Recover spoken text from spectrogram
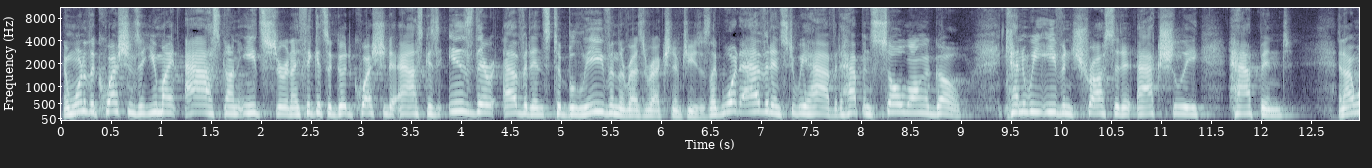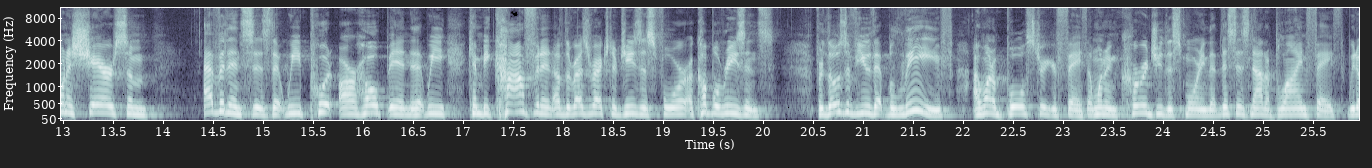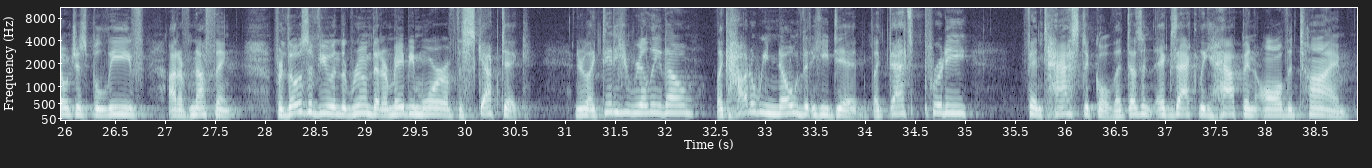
And one of the questions that you might ask on Easter, and I think it's a good question to ask, is Is there evidence to believe in the resurrection of Jesus? Like, what evidence do we have? It happened so long ago. Can we even trust that it actually happened? And I want to share some evidences that we put our hope in, that we can be confident of the resurrection of Jesus for a couple reasons. For those of you that believe, I want to bolster your faith. I want to encourage you this morning that this is not a blind faith. We don't just believe out of nothing. For those of you in the room that are maybe more of the skeptic, and you're like, did he really though? Like, how do we know that he did? Like, that's pretty fantastical. That doesn't exactly happen all the time.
